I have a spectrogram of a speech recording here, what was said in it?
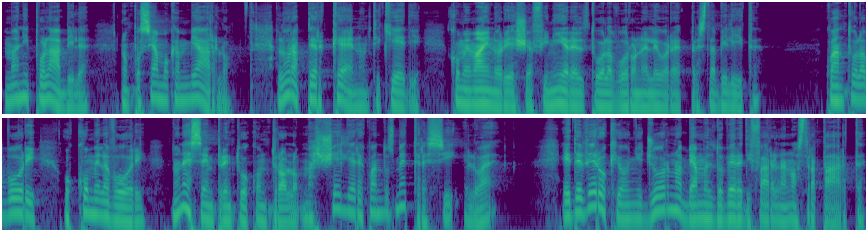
manipolabile, non possiamo cambiarlo. Allora perché non ti chiedi come mai non riesci a finire il tuo lavoro nelle ore prestabilite? Quanto lavori o come lavori non è sempre in tuo controllo, ma scegliere quando smettere sì, lo è. Ed è vero che ogni giorno abbiamo il dovere di fare la nostra parte,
